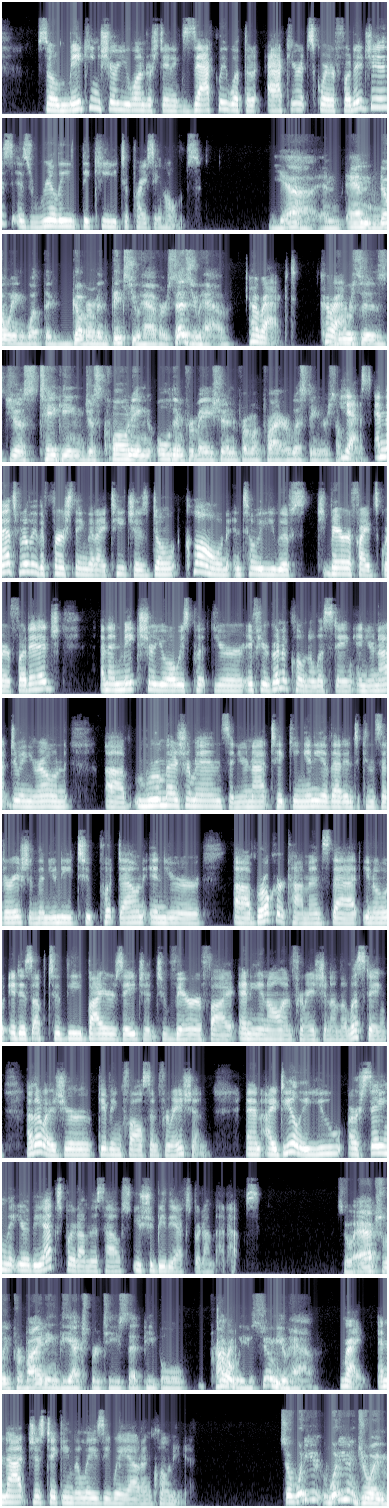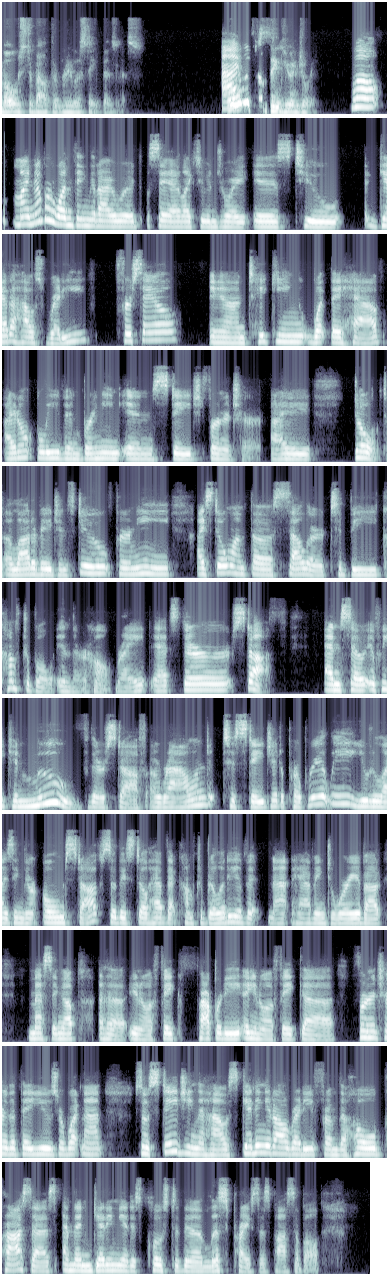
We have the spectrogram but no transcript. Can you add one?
So making sure you understand exactly what the accurate square footage is is really the key to pricing homes. Yeah, and and knowing what the government thinks you have or says you have. Correct. Correct. Versus just taking just cloning old information from a prior listing or something. Yes, and that's really the first thing that I teach is don't clone until you have verified square footage and then make sure you always put your if you're going to clone a listing and you're not doing your own uh, room measurements and you're not taking any of that into consideration, then you need to put down in your uh, broker comments that you know it is up to the buyer's agent to verify any and all information on the listing. Otherwise, you're giving false information. And ideally, you are saying that you're the expert on this house. You should be the expert on that house. So, actually providing the expertise that people probably Correct. assume you have. Right. And not just taking the lazy way out and cloning it. So what do you what do you enjoy most about the real estate business? I would some things you enjoy. Well, my number one thing that I would say I like to enjoy is to get a house ready for sale and taking what they have. I don't believe in bringing in staged furniture. I don't. A lot of agents do. For me, I still want the seller to be comfortable in their home, right? That's their stuff. And so, if we can move their stuff around to stage it appropriately, utilizing their own stuff, so they still have that comfortability of it not having to worry about messing up, uh, you know, a fake property, you know, a fake uh, furniture that they use or whatnot. So staging the house, getting it all ready from the whole process, and then getting it as close to the list price as possible.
